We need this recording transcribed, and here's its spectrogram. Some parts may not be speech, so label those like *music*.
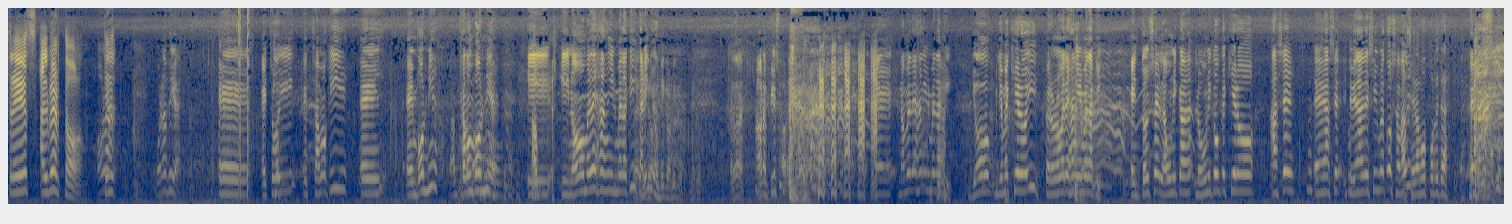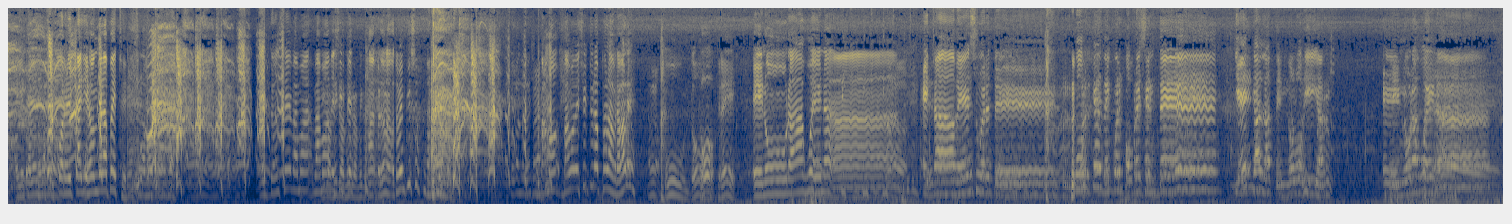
tres, Alberto. Hola. Tiene- Buenos días. Eh, estoy, estamos aquí en, en Bosnia. Estamos en Bosnia. Y, y no me dejan irme de aquí, cariño. Micro, micro, micro. Perdona, ahora empiezo. *laughs* Eh, no me dejan irme de aquí. Yo, yo me quiero ir, pero no me dejan irme de aquí. Entonces, la única, lo único que quiero hacer hacer. Te voy a decir una cosa, ¿vale? Hacer amor por detrás. *laughs* por el callejón de la peste. Entonces vamos a, vamos a Micro, decirte... micro, micro, micro. Ah, perdona, ¿otra vez empiezo? *laughs* vamos, vamos a decirte unas palabras, ¿vale? Un, dos, Dos. tres. Enhorabuena, está de suerte, porque de cuerpo presente llega la tecnología. Enhorabuena,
